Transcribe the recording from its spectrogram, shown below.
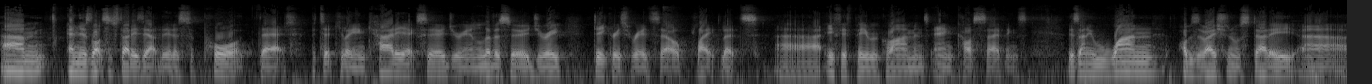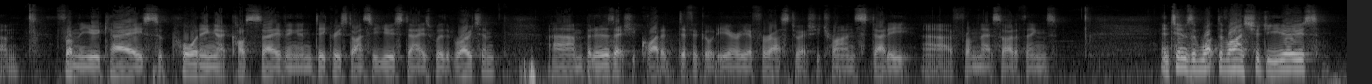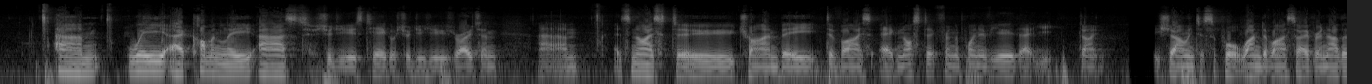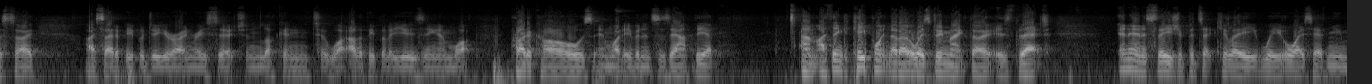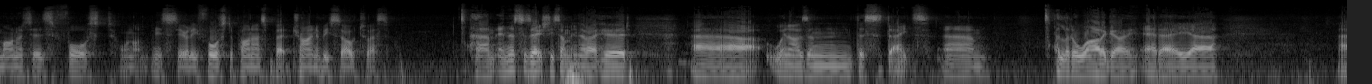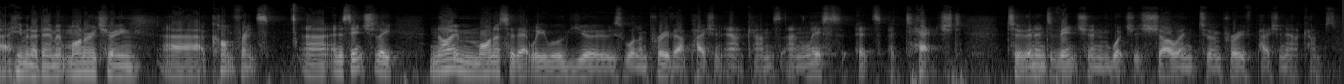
Um, and there's lots of studies out there to support that, particularly in cardiac surgery and liver surgery, decreased red cell platelets, uh, FFP requirements, and cost savings. There's only one observational study um, from the UK supporting a cost saving and decreased ICU stays with Rotem, um, but it is actually quite a difficult area for us to actually try and study uh, from that side of things. In terms of what device should you use, um, we are commonly asked should you use TEG or should you use Rotem. Um, it's nice to try and be device agnostic from the point of view that you don't be shown to support one device over another. So I say to people, do your own research and look into what other people are using and what protocols and what evidence is out there. Um, I think a key point that I always do make, though, is that in anaesthesia, particularly, we always have new monitors forced, or not necessarily forced upon us, but trying to be sold to us. Um, and this is actually something that I heard uh, when I was in the States um, a little while ago at a uh, hemodynamic monitoring uh, conference. Uh, and essentially, no monitor that we will use will improve our patient outcomes unless it's attached to an intervention which is shown to improve patient outcomes.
